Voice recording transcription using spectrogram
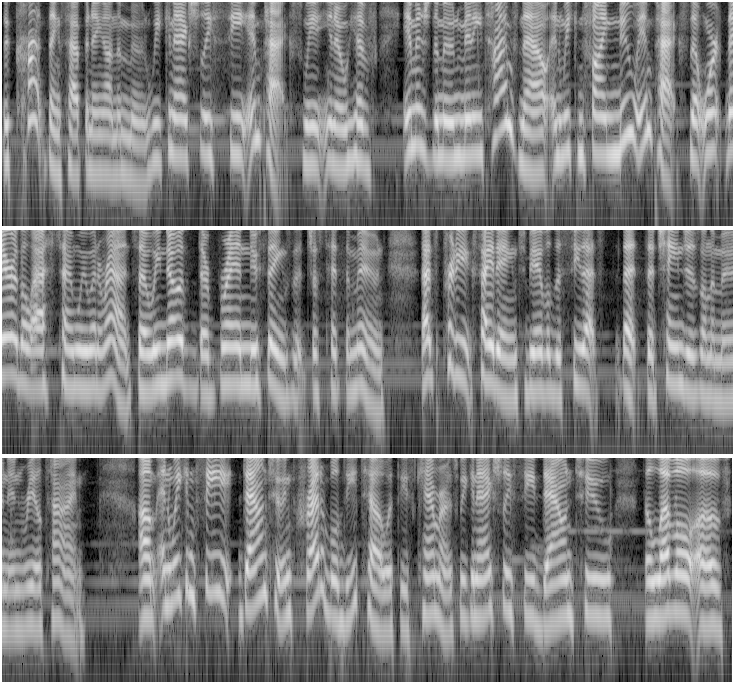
the current things happening on the moon. We can actually see impacts. We you know we have imaged the moon many times now, and we can find new impacts that weren't there the last time we went around. So we know they're brand new things that just hit the moon. That's pretty exciting to be able to see that that the changes on the moon in real time. Um, and we can see down to incredible detail with these cameras. We can actually see down to the level of,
